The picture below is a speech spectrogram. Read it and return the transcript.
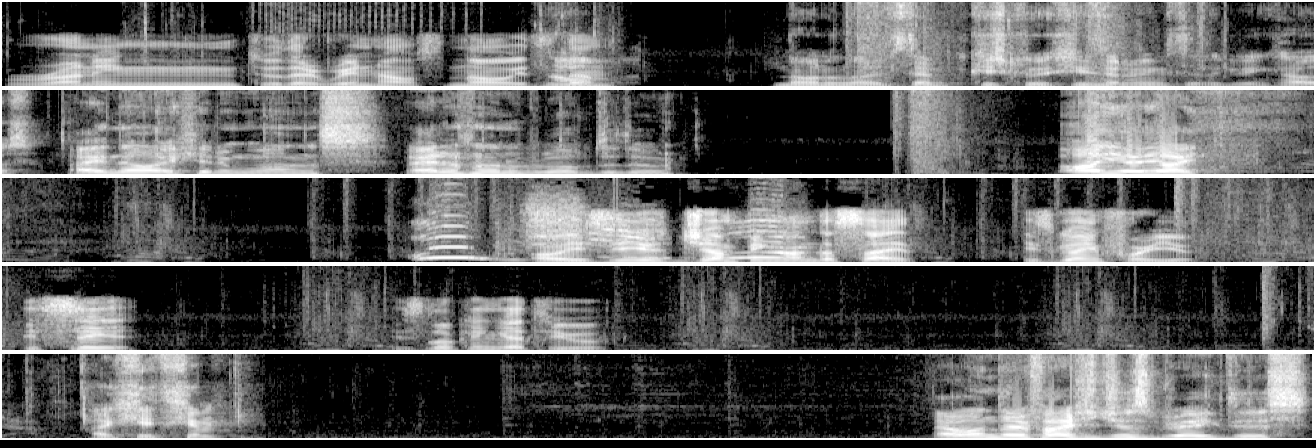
Running to their greenhouse. No, it's No. them. No, no, no, it's them. Kishko, he's running to the greenhouse. I know. I hit him once. I don't want to blow up the door. Oi, oi, oi. Oh, is he jumping on the side? He's going for you. He's see. He's looking at you. I hit him. I wonder if I should just break this.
